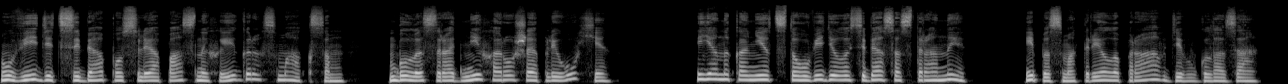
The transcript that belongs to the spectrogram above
Увидеть себя после опасных игр с Максом было сродни хорошей оплеухи. Я наконец-то увидела себя со стороны и посмотрела правде в глаза.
